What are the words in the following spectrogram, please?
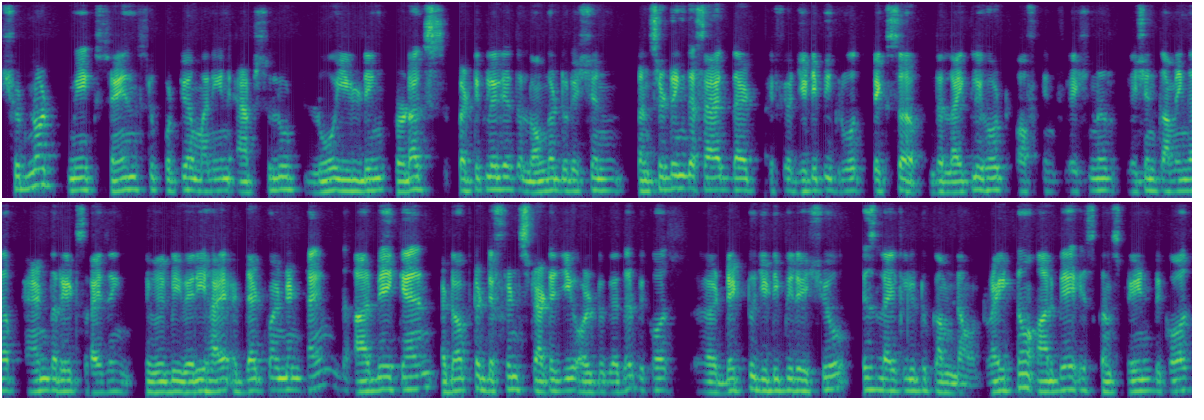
should not make sense to put your money in absolute low yielding products, particularly at the longer duration, considering the fact that if your GDP growth picks up, the likelihood of inflation, inflation coming up and the rates rising will be very high. At that point in time, the RBI can adopt a different strategy altogether because uh, debt to GDP ratio is likely to come down. Right now, RBI is constrained because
